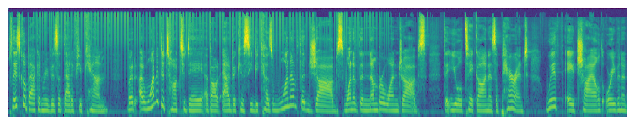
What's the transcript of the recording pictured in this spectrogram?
please go back and revisit that if you can. But I wanted to talk today about advocacy because one of the jobs, one of the number one jobs that you will take on as a parent with a child or even a,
